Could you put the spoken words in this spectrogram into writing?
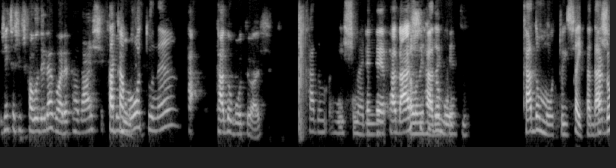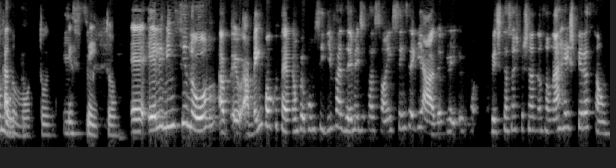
Gente, a gente falou dele agora, Tadashi Takamoto, né? Kadomoto, eu acho. Kadom... Ixi, Maria. É, Tadashi Kadomoto. Kadomoto, isso aí, Tadashi Kadomoto. Kadomoto. Perfeito. É, ele me ensinou, há, eu, há, bem pouco tempo, eu consegui fazer meditações sem ser guiada meditações prestando atenção na respiração.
